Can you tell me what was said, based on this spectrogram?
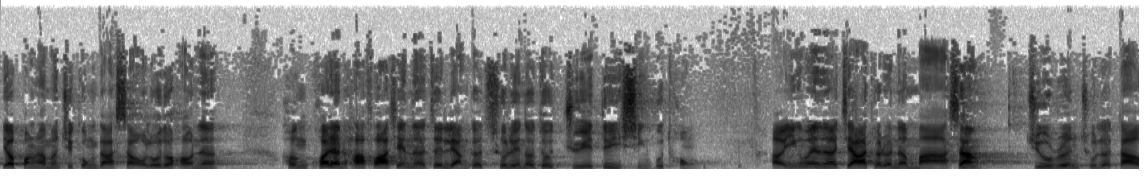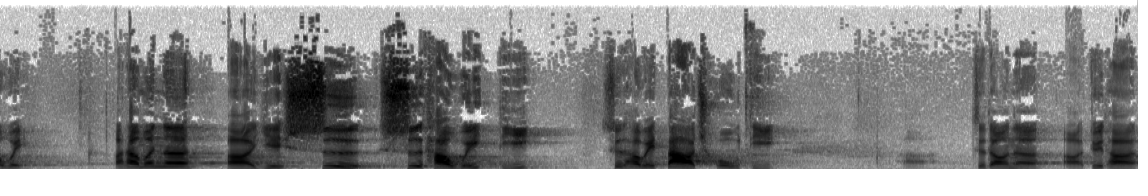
要帮他们去攻打扫罗都好呢，很快的他发现呢，这两个策略呢都绝对行不通啊，因为呢加特人呢马上就认出了大卫，而他们呢啊也是视他为敌，视他为大仇敌啊，知道呢啊对他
